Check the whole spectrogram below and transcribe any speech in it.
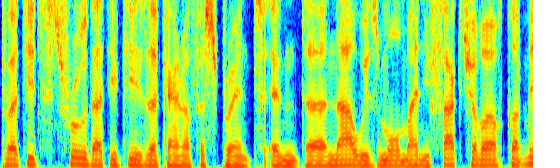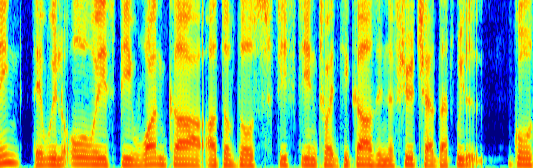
but it's true that it is a kind of a sprint. And uh, now with more manufacturer coming, there will always be one car out of those 15, 20 cars in the future that will go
